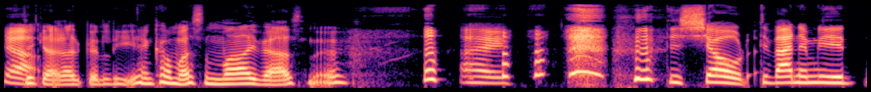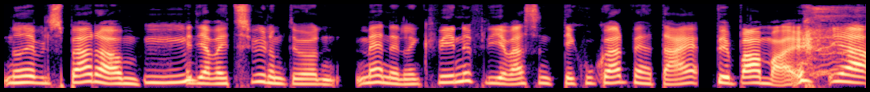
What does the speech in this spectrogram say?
ja. Det kan jeg ret godt lide. Han kommer sådan meget i versene. Ej. Det er sjovt. Det var nemlig noget, jeg ville spørge dig om. Mm. At jeg var i tvivl om, det var en mand eller en kvinde, fordi jeg var sådan, det kunne godt være dig. Det er bare mig. Ja.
